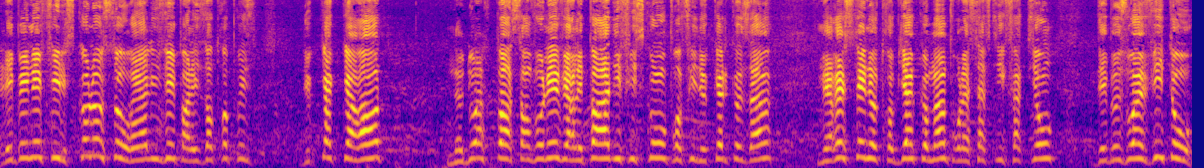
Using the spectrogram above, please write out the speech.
Les bénéfices colossaux réalisés par les entreprises du CAC 40 ne doivent pas s'envoler vers les paradis fiscaux au profit de quelques-uns, mais rester notre bien commun pour la satisfaction des besoins vitaux.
